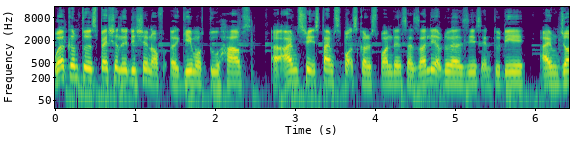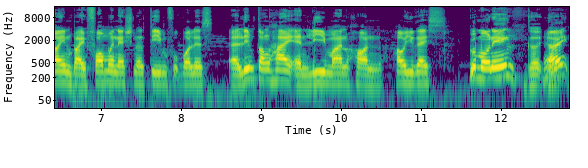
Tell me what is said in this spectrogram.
Welcome to a special edition of A Game of Two Halves. Uh, I'm Straits Times sports correspondent Azali Abdulaziz, and today I'm joined by former national team footballers uh, Lim Tong Hai and Lee Man Hon. How are you guys? Good morning. Good. Right?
